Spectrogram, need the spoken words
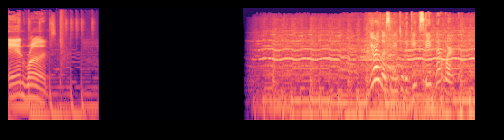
and rhymes. You're listening to the Geekscape Network.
